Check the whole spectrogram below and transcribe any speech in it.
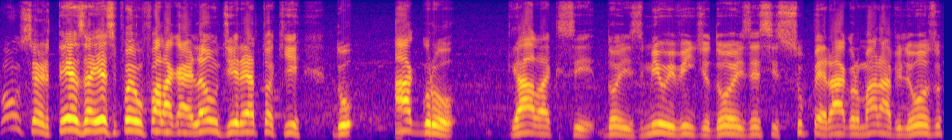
Com certeza, esse foi o Fala Carlão, direto aqui do Agro Galaxy 2022, esse super agro maravilhoso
